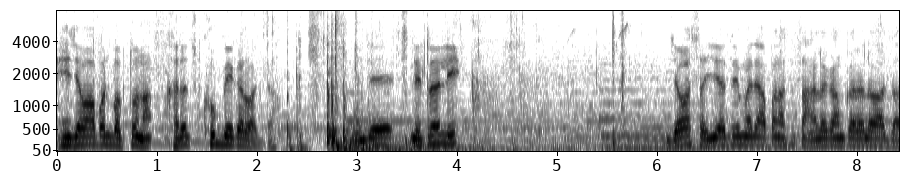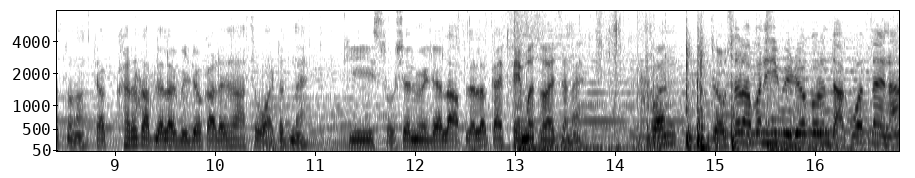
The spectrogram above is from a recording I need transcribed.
हे जेव्हा आपण बघतो ना खरंच खूप बेकार वाटतं. म्हणजे लिटरली जेव्हा सह्याद्रीमध्ये आपण असं चांगलं काम करायला जातो ना तेव्हा खरंच आपल्याला व्हिडिओ काढायचा असं वाटत नाही. की सोशल मीडियाला आपल्याला काय फेमस व्हायचं नाही. पण जवसर आपण ही व्हिडिओ करून दाखवत नाही ना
